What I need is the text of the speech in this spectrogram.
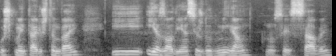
os comentários também, e, e, as audiências do Domingão, não sei se sabem,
